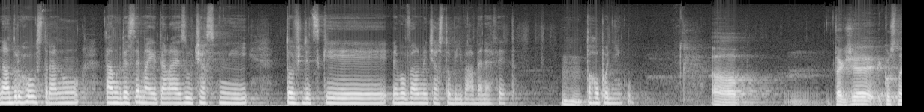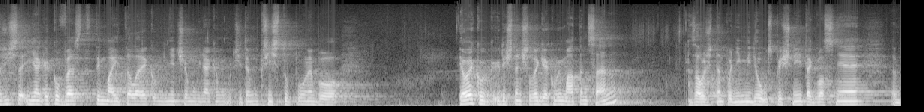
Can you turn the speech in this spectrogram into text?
Na druhou stranu, tam, kde se majitelé zúčastňují, to vždycky nebo velmi často bývá benefit mm. toho podniku. Uh, takže jako snažíš se i nějak jako vést ty majitele jako k něčemu, k nějakému určitému přístupu, nebo jo, jako když ten člověk jakoby má ten sen, založit ten podnik, mít ho úspěšný, tak vlastně eh,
